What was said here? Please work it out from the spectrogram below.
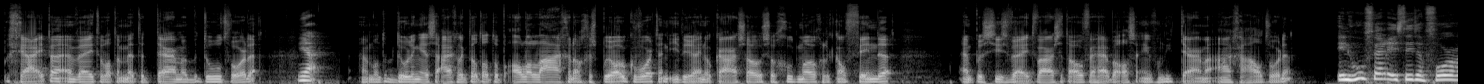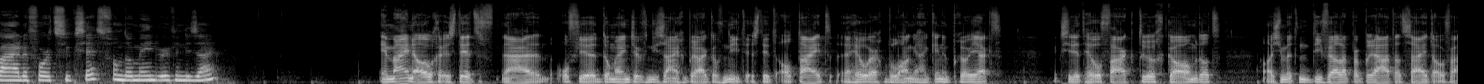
begrijpen en weten wat er met de termen bedoeld worden. Ja. Want de bedoeling is eigenlijk dat dat op alle lagen dan gesproken wordt en iedereen elkaar zo, zo goed mogelijk kan vinden. En precies weet waar ze het over hebben als een van die termen aangehaald worden. In hoeverre is dit een voorwaarde voor het succes van domain-driven design? In mijn ogen is dit, nou, of je domain-driven design gebruikt of niet, is dit altijd heel erg belangrijk in een project. Ik zie dit heel vaak terugkomen dat als je met een developer praat, dat zij het over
